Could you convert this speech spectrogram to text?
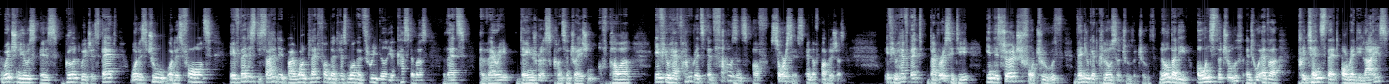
which news is good, which is bad, what is true, what is false. If that is decided by one platform that has more than 3 billion customers, that's a very dangerous concentration of power. If you have hundreds and thousands of sources and of publishers, if you have that diversity in the search for truth, then you get closer to the truth. Nobody owns the truth, and whoever pretends that already lies.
